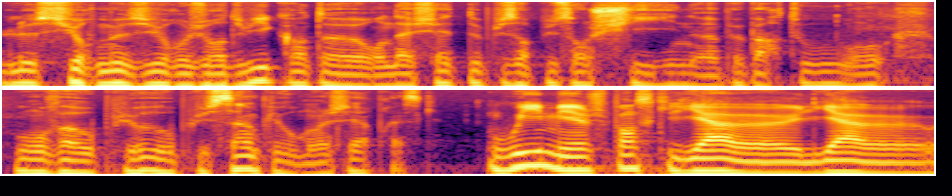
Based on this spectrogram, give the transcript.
le sur-mesure aujourd'hui quand euh, on achète de plus en plus en Chine, un peu partout, où on, va au plus, simple et au moins cher presque. Oui, mais je pense qu'il y a, euh, il y a euh,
